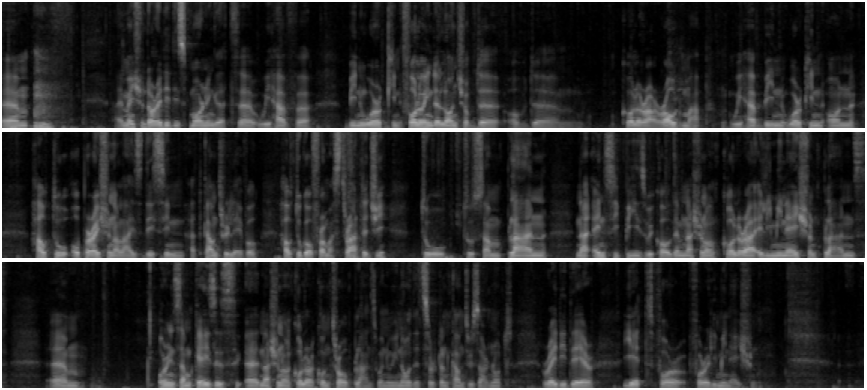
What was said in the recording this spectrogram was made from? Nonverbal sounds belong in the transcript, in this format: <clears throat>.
Um, <clears throat> I mentioned already this morning that uh, we have uh, been working, following the launch of the, of the um, cholera roadmap, we have been working on how to operationalize this in, at country level, how to go from a strategy to, to some plan, NCPs, we call them, National Cholera Elimination Plans, um, or in some cases, uh, national cholera control plans when we know that certain countries are not ready there yet for, for elimination.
